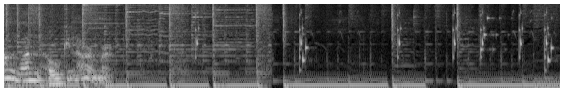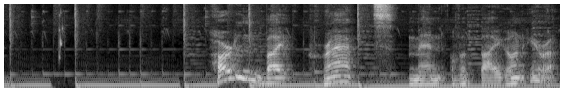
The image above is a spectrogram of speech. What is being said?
Found one oaken armor. Hardened by craftsmen of a bygone era.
